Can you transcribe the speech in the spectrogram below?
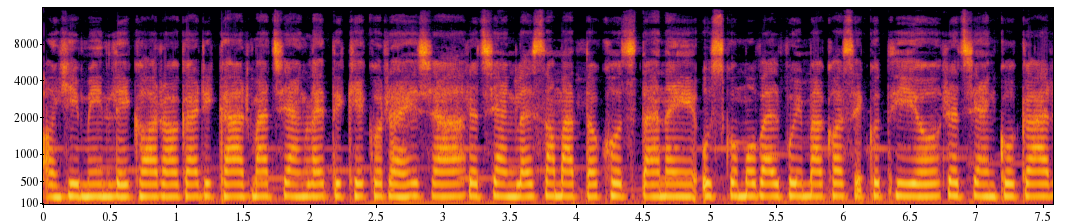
अघि मिनले घर अगाडि कारमा च्याङलाई देखेको रहेछ र च्याङलाई समात्न खोज्दा नै उसको मोबाइल भुइँमा खसेको थियो र च्याङको कार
